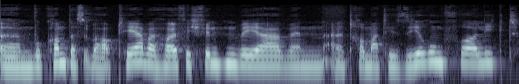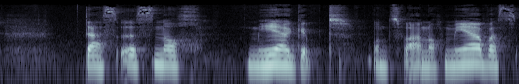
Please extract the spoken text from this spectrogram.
ähm, wo kommt das überhaupt her? Weil häufig finden wir ja, wenn eine Traumatisierung vorliegt, dass es noch mehr gibt. Und zwar noch mehr, was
